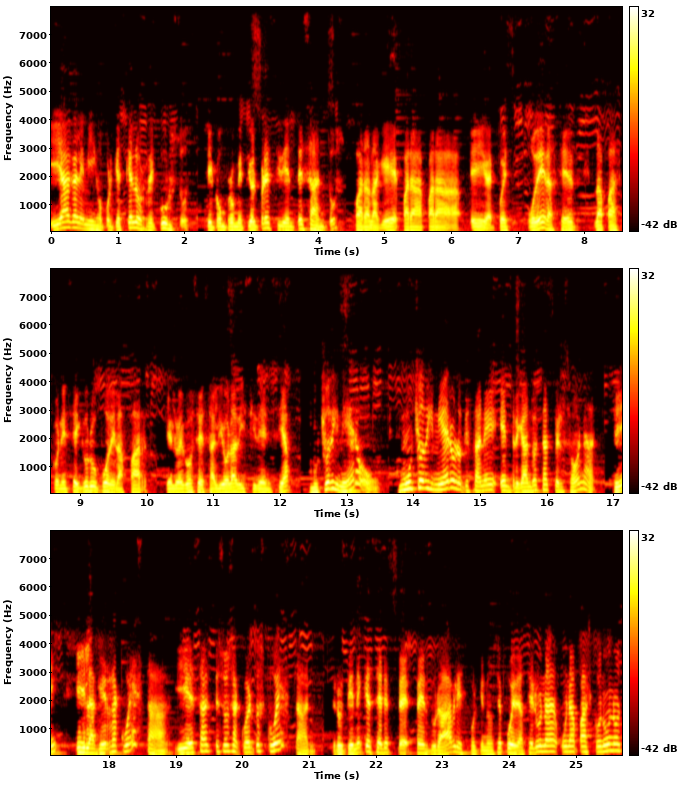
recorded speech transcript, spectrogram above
y hágale mijo porque es que los recursos que comprometió el presidente Santos para la para para eh, pues poder hacer la paz con ese grupo de la FARC que luego se salió la disidencia mucho dinero, mucho dinero lo que están eh, entregando a estas personas, ¿sí? Y la guerra cuesta, y esas, esos acuerdos cuestan, pero tienen que ser perdurables, porque no se puede hacer una, una paz con unos,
